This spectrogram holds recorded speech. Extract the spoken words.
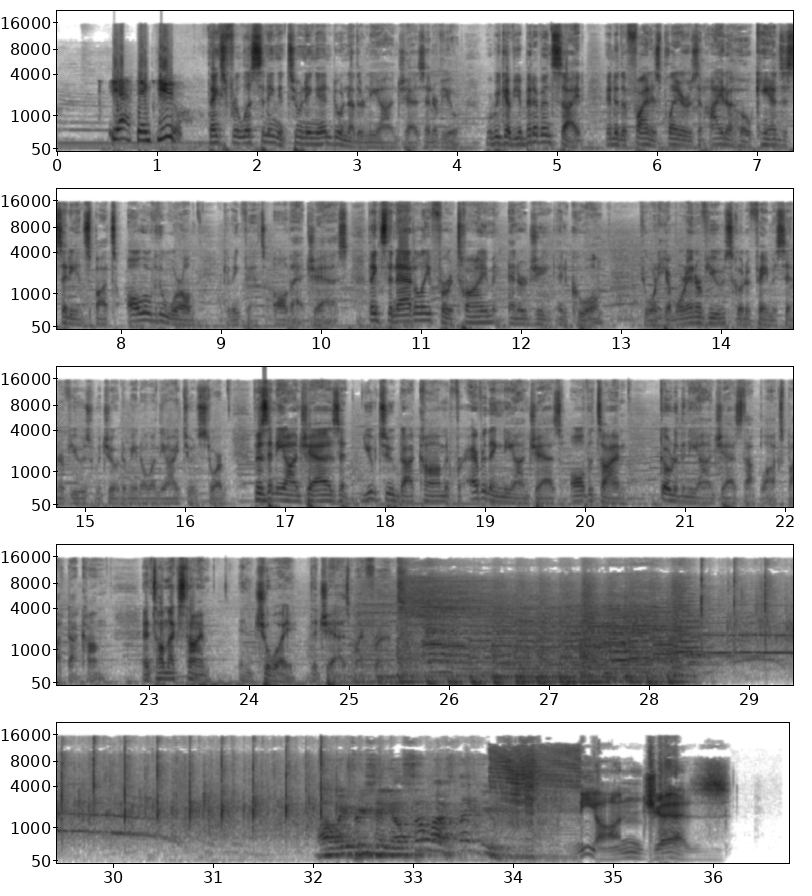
Yeah, thank you. Thanks for listening and tuning in to another Neon Jazz interview, where we give you a bit of insight into the finest players in Idaho, Kansas City, and spots all over the world, giving fans all that jazz. Thanks to Natalie for her time, energy, and cool. If you want to hear more interviews, go to Famous Interviews with Joe Dimino on the iTunes Store. Visit Neon Jazz at youtube.com, and for everything Neon Jazz all the time, go to the neonjazz.blogspot.com. Until next time, enjoy the jazz, my friends. Oh, we appreciate y'all so much. Thank you. Neon Jazz.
